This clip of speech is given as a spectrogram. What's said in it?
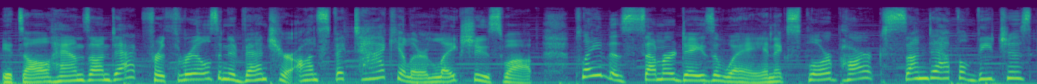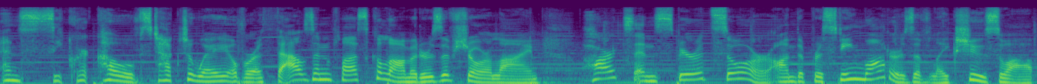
It's all hands on deck for thrills and adventure on spectacular Lake Shuswap. Play the summer days away and explore parks, sun-dappled beaches, and secret coves tucked away over a thousand plus kilometers of shoreline. Hearts and spirits soar on the pristine waters of Lake Shuswap.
